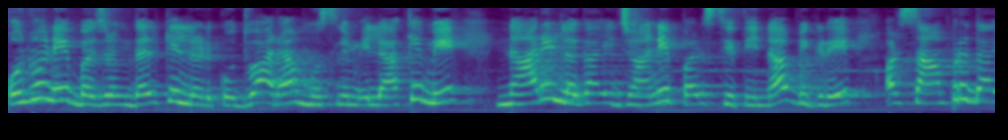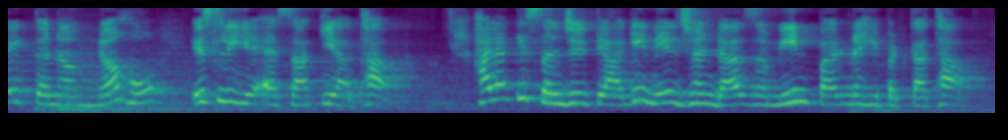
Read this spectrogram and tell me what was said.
उन्होंने बजरंग दल के लड़कों द्वारा मुस्लिम इलाके में नारे लगाए जाने पर स्थिति न बिगड़े और सांप्रदायिक तनाव न हो, इसलिए ऐसा किया था। हालाँकि संजय त्यागी ने झंडा ज़मीन पर नहीं पटका था।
